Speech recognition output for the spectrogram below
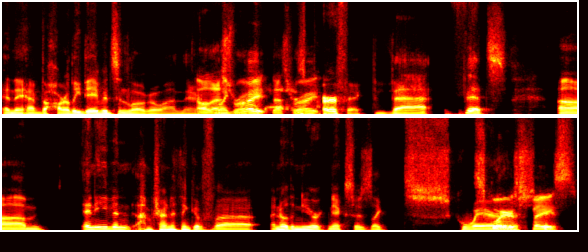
and they have the Harley Davidson logo on there. Oh, that's right. "That That's right." Perfect. That fits. Um, and even I'm trying to think of. Uh, I know the New York Knicks is like square squarespace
